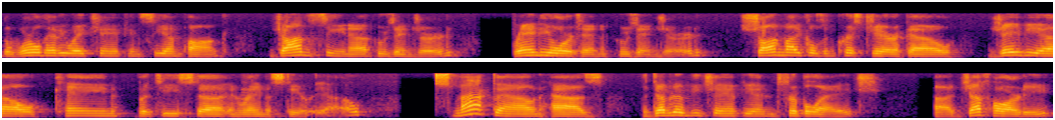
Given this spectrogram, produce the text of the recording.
the world heavyweight champion CM Punk, John Cena, who's injured, Randy Orton, who's injured, Shawn Michaels and Chris Jericho, JBL, Kane, Batista, and Rey Mysterio. SmackDown has the WWE Champion Triple H, uh, Jeff Hardy,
